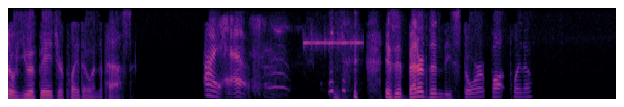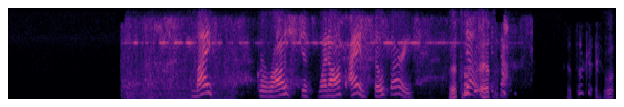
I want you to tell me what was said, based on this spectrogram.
So you have made your Play-Doh in the past. I have. Is it better than the store-bought Play-Doh? My garage just went off. I am so sorry. That's okay. No, that's, it's not. that's okay. Well,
